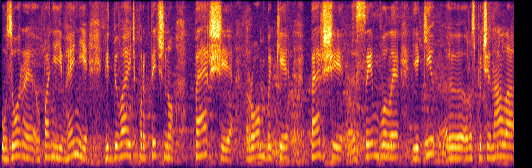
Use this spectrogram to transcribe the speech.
Узори у пані Євгенії відбивають практично перші ромбики, перші символи, які е, розпочинала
